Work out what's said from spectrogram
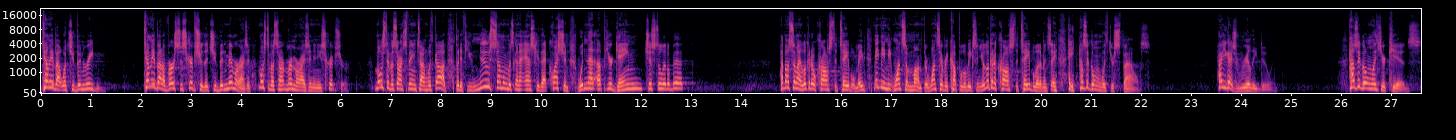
Tell me about what you've been reading. Tell me about a verse of scripture that you've been memorizing. Most of us aren't memorizing any scripture. Most of us aren't spending time with God. But if you knew someone was going to ask you that question, wouldn't that up your game just a little bit? How about somebody looking across the table, maybe, maybe meet once a month or once every couple of weeks, and you're looking across the table at them and say, Hey, how's it going with your spouse? How are you guys really doing? How's it going with your kids?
